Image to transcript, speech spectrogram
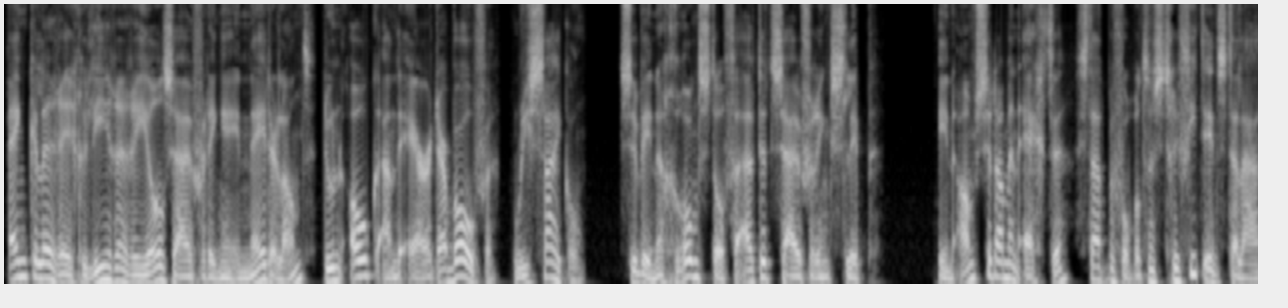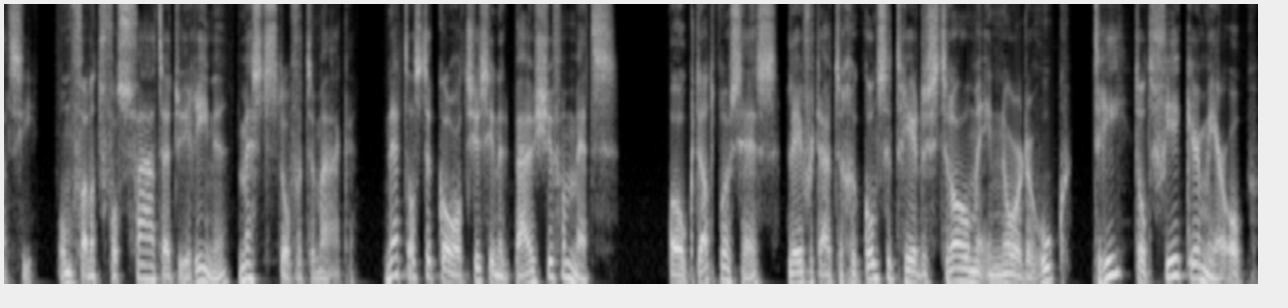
Enkele reguliere rioolzuiveringen in Nederland doen ook aan de R daarboven, recycle. Ze winnen grondstoffen uit het zuiveringsslip. In Amsterdam en Echten staat bijvoorbeeld een struvietinstallatie om van het fosfaat uit urine meststoffen te maken, net als de korreltjes in het buisje van Metz. Ook dat proces levert uit de geconcentreerde stromen in Noorderhoek drie tot vier keer meer op.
